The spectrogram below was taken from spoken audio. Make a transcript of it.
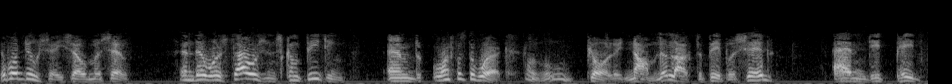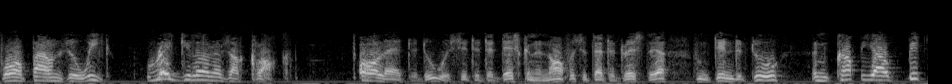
if I do say so myself. And there was thousands competing. And what was the work? Oh, purely nominal, like the paper said. And it paid four pounds a week, regular as a clock. All I had to do was sit at a desk in an office at that address there from ten to two and copy out bits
